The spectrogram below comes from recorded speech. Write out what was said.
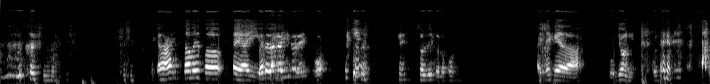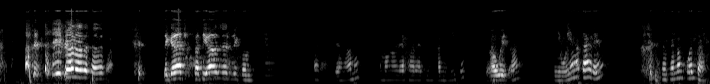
quedas ahí solito. Eh, ahí. Dale, dale ahí, dale. Oh. Solito lo pone. Ahí te quedas. Por Johnny. Pues, no, no, no, no, no. te quedas castigado en el rincón. Bueno, ahí te dejamos. Vamos a dejar aquí un caminito. Agüita. Te voy a matar, ¿eh? Eso tenlo en cuenta.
